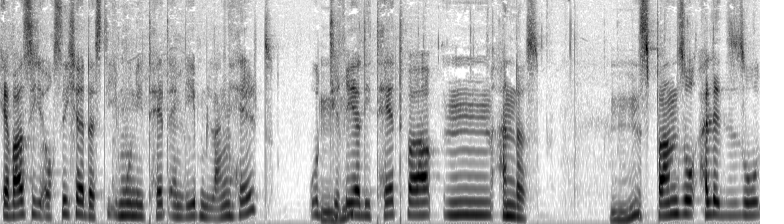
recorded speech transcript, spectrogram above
er war sich auch sicher, dass die Immunität ein Leben lang hält. Und mhm. die Realität war mh, mm, anders. Mhm. Es waren so alle so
